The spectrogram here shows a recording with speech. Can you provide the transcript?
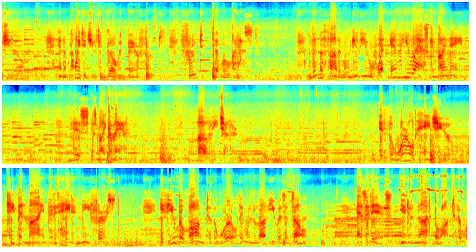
Chose you and appointed you to go and bear fruit, fruit that will last. Then the Father will give you whatever you ask in my name. This is my command. Love each other. If the world hates you, keep in mind that it hated me first. If you belonged to the world, it would love you as its own. As it is, you do not belong to the world,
